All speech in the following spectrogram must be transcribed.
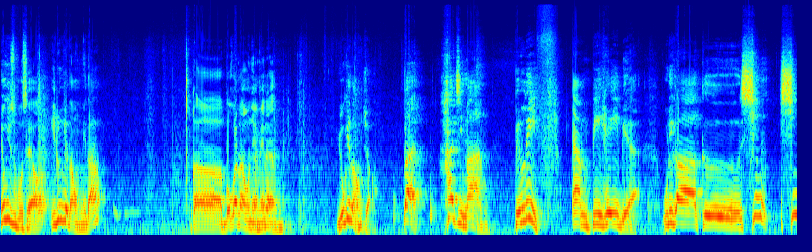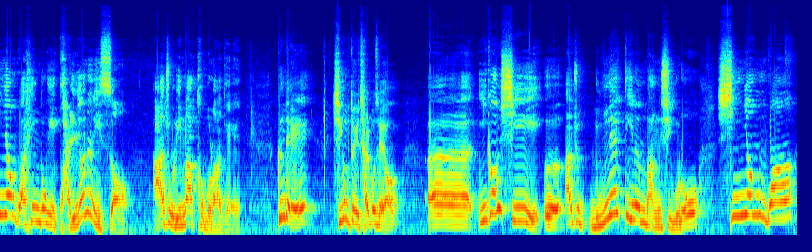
여기서 보세요. 이런 게 나옵니다. 어, 뭐가 나오냐면은 요게 나오죠. But 하지만 belief and behavior 우리가 그 신, 신념과 행동이 관련은 있어. 아주 리마커블하게. 근데 지금부터 잘 보세요. 어, 이것이 어, 아주 눈에 띄는 방식으로 신념과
